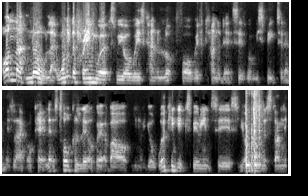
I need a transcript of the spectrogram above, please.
on that note, like one of the frameworks we always kind of look for with candidates is when we speak to them is like, okay, let's talk a little bit about you know your working experiences, your understanding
